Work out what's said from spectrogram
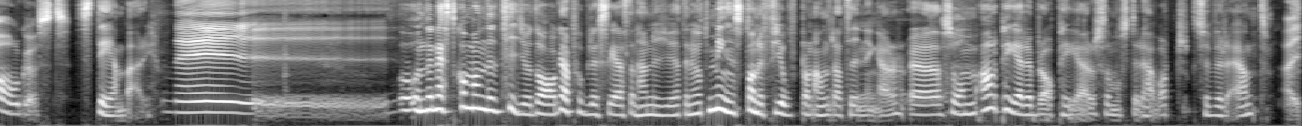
August. Stenberg. Nej. Under nästkommande tio dagar publiceras den här nyheten i åtminstone 14 andra tidningar. Eh, Så om all PR är bra PR så måste det här varit suveränt. Aj,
